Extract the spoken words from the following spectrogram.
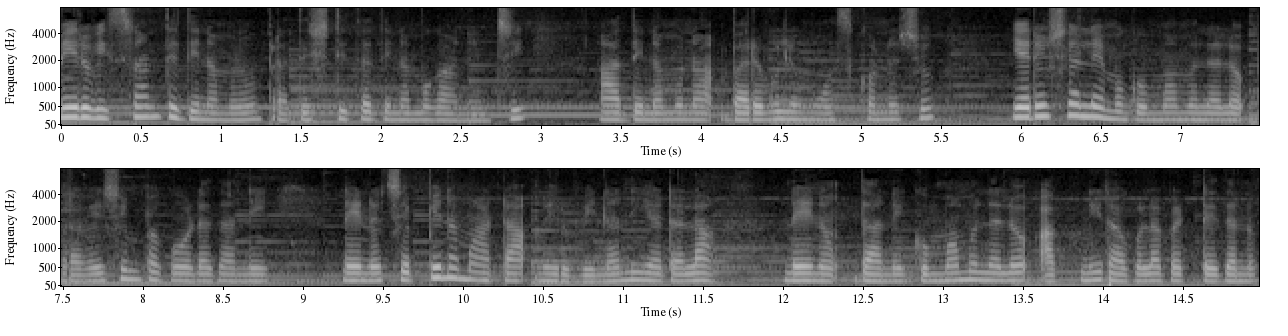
మీరు విశ్రాంతి దినమును ప్రతిష్ఠిత దినముగా నుంచి ఆ దినమున బరువులు మోసుకొనుచు ఎరుషలేము గుమ్మములలో ప్రవేశింపకూడదని నేను చెప్పిన మాట మీరు వినని ఎడలా. నేను దాని గుమ్మములలో అగ్ని రగులబెట్టేదను.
